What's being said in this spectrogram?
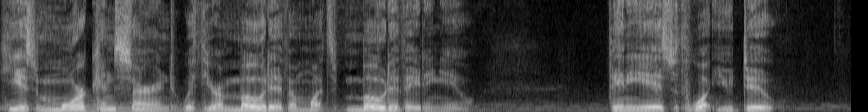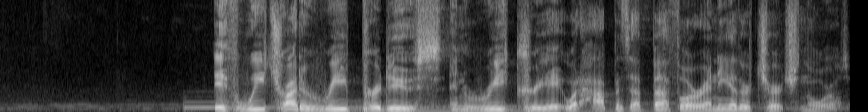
He is more concerned with your motive and what's motivating you than he is with what you do if we try to reproduce and recreate what happens at Bethel or any other church in the world,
